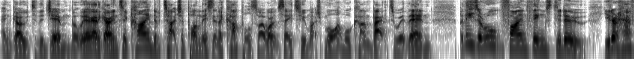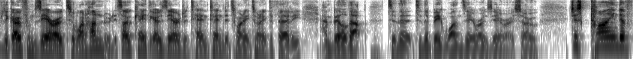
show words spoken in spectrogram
and go to the gym. But we're going to kind of touch upon this in a couple, so I won't say too much more and we'll come back to it then. But these are all fine things to do. You don't have to go from zero to 100. It's okay to go zero to 10, 10 to 20, 20 to 30, and build up to the to the big one zero zero. So just kind of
